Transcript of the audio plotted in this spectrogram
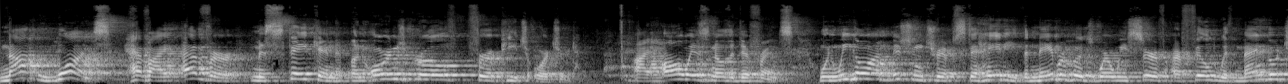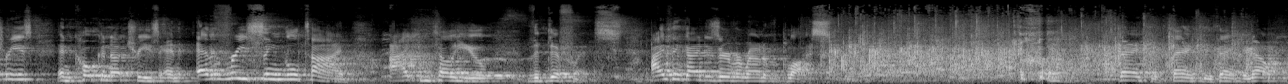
Not once have I ever mistaken an orange grove for a peach orchard. I always know the difference. When we go on mission trips to Haiti, the neighborhoods where we serve are filled with mango trees and coconut trees, and every single time I can tell you the difference. I think I deserve a round of applause. Thank you, thank you, thank you. Now,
